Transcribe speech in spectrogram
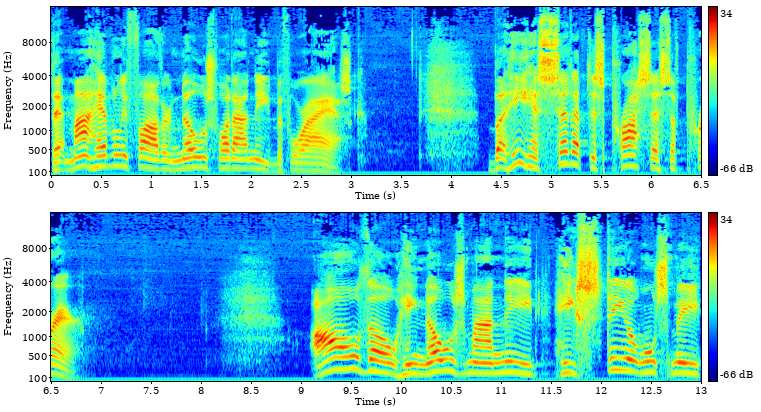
that my Heavenly Father knows what I need before I ask. But He has set up this process of prayer. Although He knows my need, He still wants me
